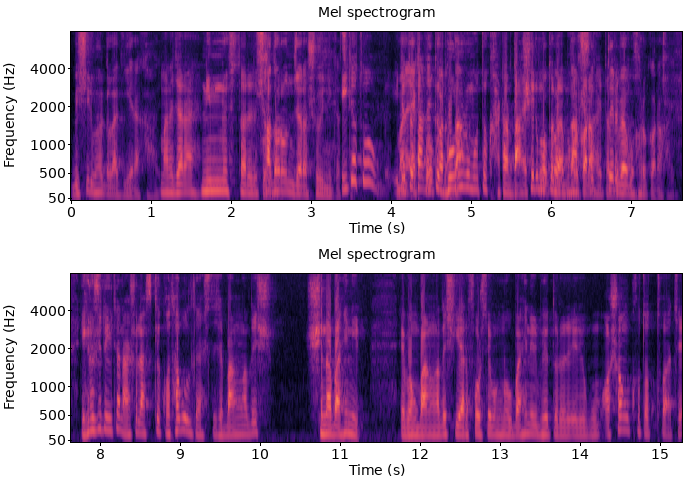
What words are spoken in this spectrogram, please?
বেশিরভাগ লাগিয়ে রাখা হয়। মানে যারা নিম্ন স্তরের সাধারণ যারা সৈনিক আছে। এটা তো এটা মানে তো তাদেরকে গরুর মতো খাটা দাসের মতো ব্যবহার করা হয় ব্যবহার করা হয়। এখানে শুধু এটা না আসলে আজকে কথা বলতে আসতেছে বাংলাদেশ সেনাবাহিনীর এবং বাংলাদেশ এয়ারফোর্স এবং নৌবাহিনীর ভেতরের এরকম অসংখ্য তথ্য আছে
